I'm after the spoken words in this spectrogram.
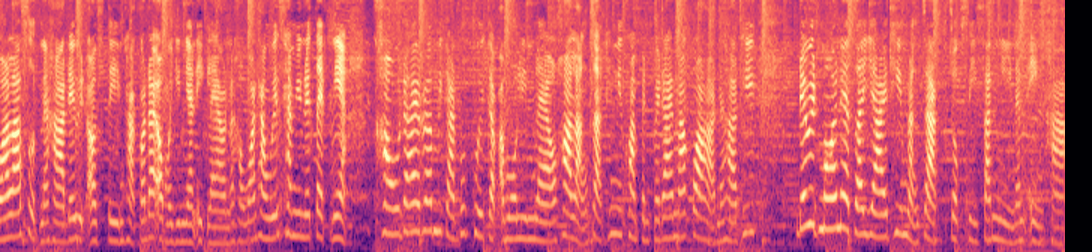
ว่าล่าสุดนะคะเดวิดออสตินค่ะก็ได้ออกมายืนยันอีกแล้วนะคะว่าทางเวสต์แฮมยูไนเต็ดเนี่ยเขาได้เริ่มมีการพูดคุยกับอโมลิมแล้วค่ะ หลังจากที่มีความเป็นไปได้มากกว่านะคะที่เดวิดมอยเนี่ยจะย้ายทีมหลังจากจบซีซั่นนี้นั่นเองค่ะ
